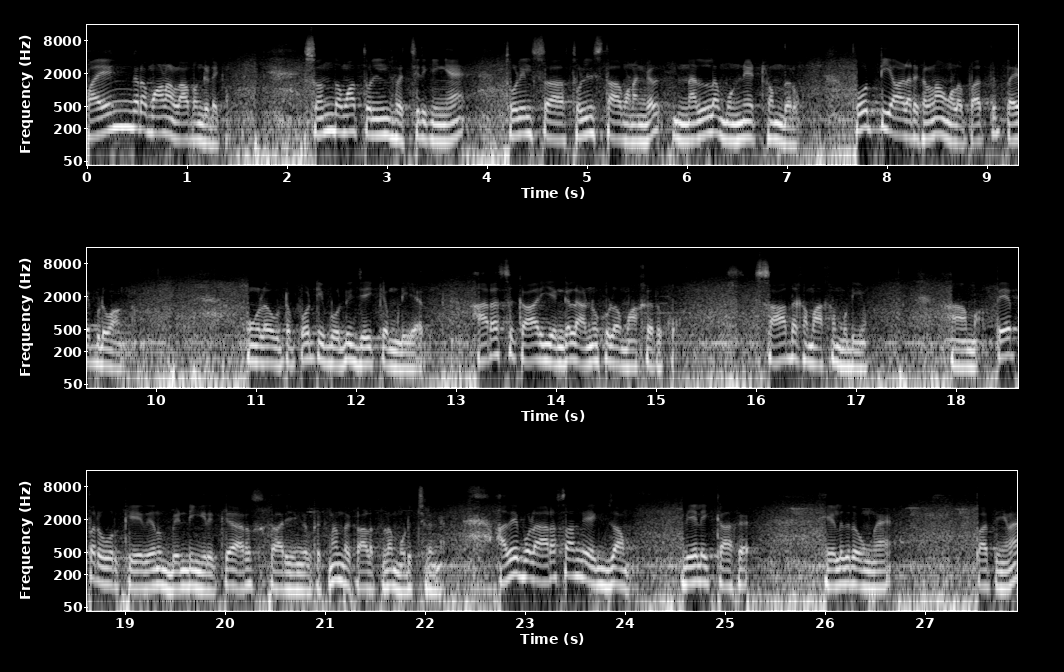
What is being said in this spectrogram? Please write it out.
பயங்கரமான லாபம் கிடைக்கும். சொந்தமாக தொழில் வச்சுருக்கீங்க தொழில் சா தொழில் ஸ்தாபனங்கள் நல்ல முன்னேற்றம் தரும். போட்டியாளர்கள்லாம் அவங்கள பார்த்து பயப்படுவாங்க. உங்களை விட்ட போட்டி போட்டு ஜெயிக்க முடியாது. அரசு காரியங்கள் அனுகூலமாக இருக்கும். சாதகமாக முடியும். ஆமாம் பேப்பர் ஒர்க் ஏதேனும் பெண்டிங் இருக்குது அரசு காரியங்கள் இருக்குன்னா அந்த காலத்தில் முடிச்சிருங்க. அதே போல் அரசாங்க எக்ஸாம் வேலைக்காக எழுதுகிறவங்க பார்த்தீங்கன்னா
